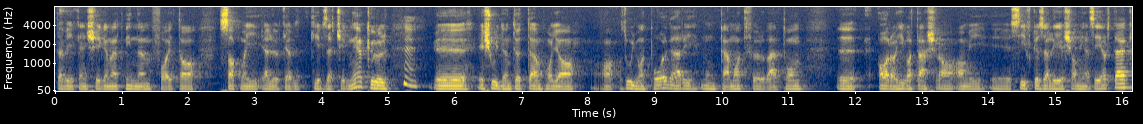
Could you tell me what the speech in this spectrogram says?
tevékenységemet mindenfajta szakmai előképzettség nélkül, Ö, és úgy döntöttem, hogy a, a, az úgymond polgári munkámat fölváltom arra a hivatásra, ami szívközeli és amihez értek.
